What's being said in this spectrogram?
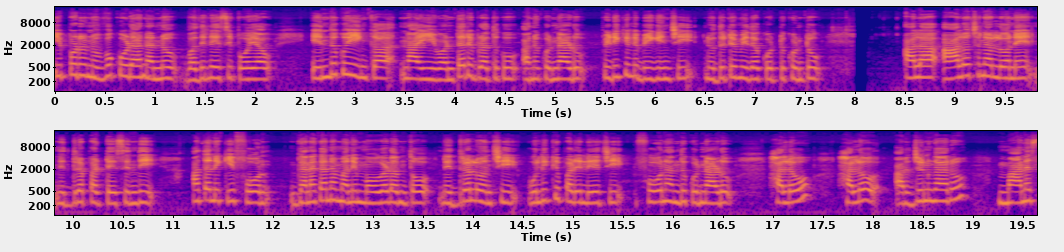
ఇప్పుడు నువ్వు కూడా నన్ను వదిలేసిపోయావు. ఎందుకు ఇంకా నా ఈ ఒంటరి బ్రతుకు? అనుకున్నాడు పిడికిలి బిగించి నుదుటి మీద కొట్టుకుంటూ. అలా ఆలోచనల్లోనే నిద్ర పట్టేసింది. అతనికి ఫోన్. గనగనమని మోగడంతో నిద్రలోంచి ఉలిక్కిపడి లేచి ఫోన్ అందుకున్నాడు. హలో? హలో అర్జున్ గారు? మానస?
